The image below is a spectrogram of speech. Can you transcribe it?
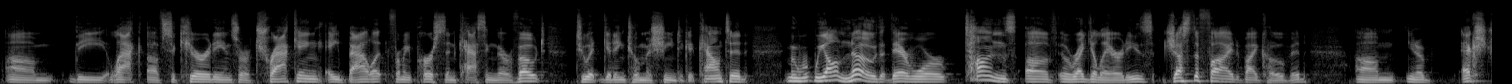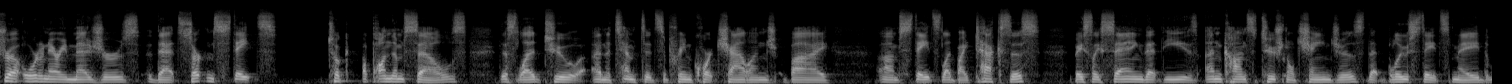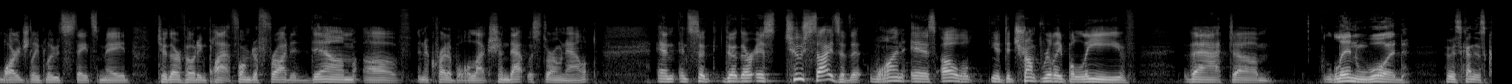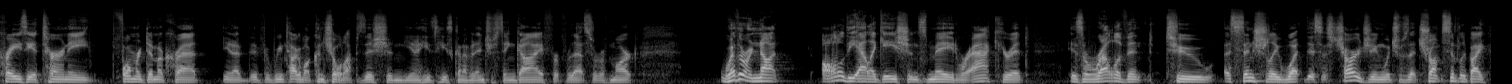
um, the lack of security and sort of tracking a ballot from a person casting their vote to it getting to a machine to get counted. I mean, we all know that there were tons of irregularities justified by COVID. Um, you know, extraordinary measures that certain states took upon themselves. This led to an attempted Supreme Court challenge by um, states led by Texas, basically saying that these unconstitutional changes that blue states made, largely blue states made, to their voting platform defrauded them of an incredible election. That was thrown out. And, and so there, there is two sides of it. One is, oh, well, you know, did Trump really believe that um, Lin Wood, who is kind of this crazy attorney, former Democrat, you know, if we talk about controlled opposition, you know, he's, he's kind of an interesting guy for, for that sort of mark. Whether or not all of the allegations made were accurate is irrelevant to essentially what this is charging, which was that Trump simply by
